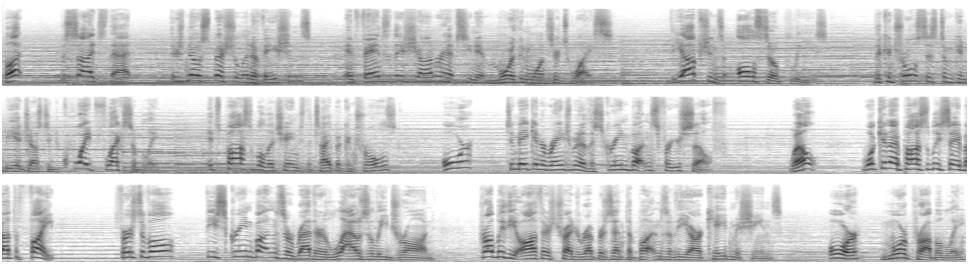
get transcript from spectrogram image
But, besides that, there's no special innovations, and fans of this genre have seen it more than once or twice. The options also please. The control system can be adjusted quite flexibly. It's possible to change the type of controls, or to make an arrangement of the screen buttons for yourself. Well, what can I possibly say about the fight? First of all, these screen buttons are rather lousily drawn. Probably the authors tried to represent the buttons of the arcade machines. Or, more probably,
